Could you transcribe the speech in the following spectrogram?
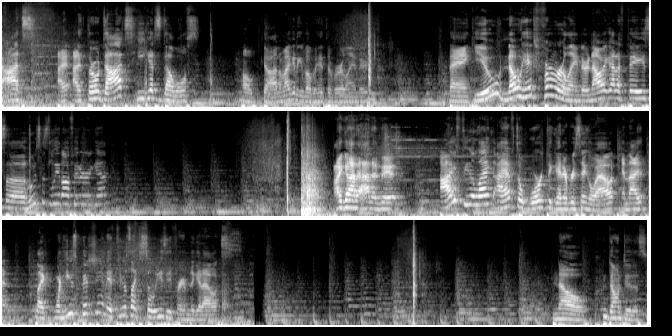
Dots. I, I throw dots, he gets doubles. Oh god, am I gonna give up a hit to Verlander? Thank you. No hit for Verlander. Now I gotta face, uh, who's this leadoff hitter again? I got out of it. I feel like I have to work to get every single out, and I, I like, when he's pitching, it feels like so easy for him to get outs. No, don't do this.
